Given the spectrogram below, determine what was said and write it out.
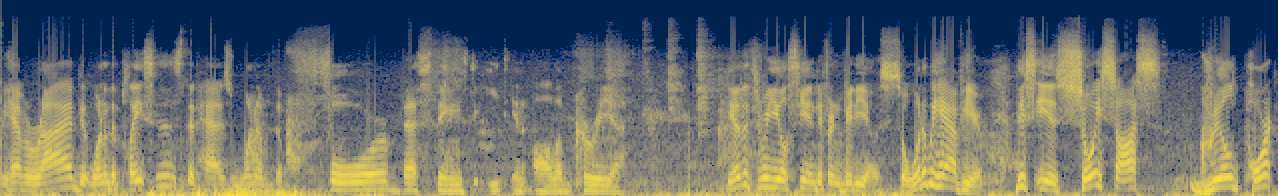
We have arrived at one of the places that has one of the four best things to eat in all of Korea. The other three you'll see in different videos. So what do we have here? This is soy sauce grilled pork,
